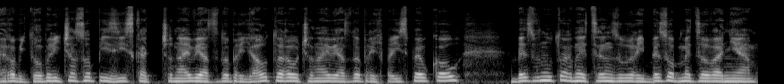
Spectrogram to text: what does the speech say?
robiť dobrý časopis, získať čo najviac dobrých autorov, čo najviac dobrých príspevkov, bez vnútornej cenzúry, bez obmedzovania.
